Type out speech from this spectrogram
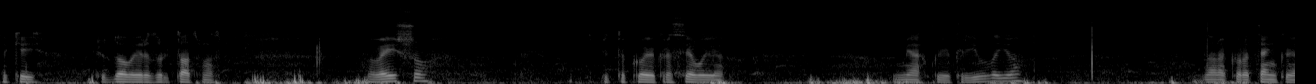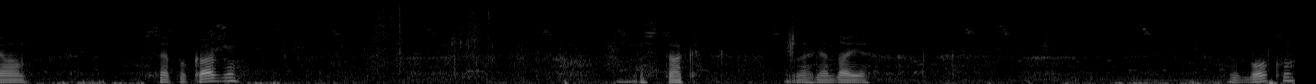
Такий чудовий результат у нас вийшов. Під такою красивою м'якою крівлею. Зараз коротенько я вам все покажу. Ось так виглядає збоку.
